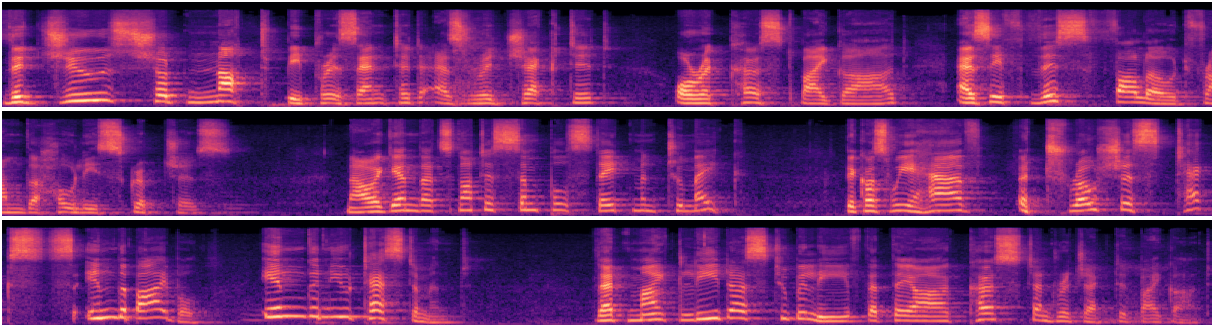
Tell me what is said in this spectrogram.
The Jews should not be presented as rejected or accursed by God, as if this followed from the Holy Scriptures. Now, again, that's not a simple statement to make because we have atrocious texts in the Bible, in the New Testament, that might lead us to believe that they are cursed and rejected by God.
